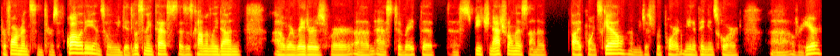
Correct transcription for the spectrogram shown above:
performance in terms of quality, and so we did listening tests, as is commonly done, uh, where raters were um, asked to rate the, the speech naturalness on a five-point scale, and we just report mean opinion score uh, over here.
